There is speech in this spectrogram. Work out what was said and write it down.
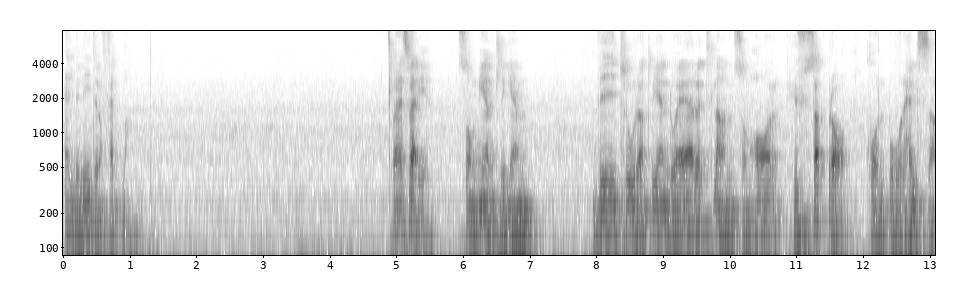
eller lider av fetma. Vad är Sverige? Som egentligen vi tror att vi ändå är ett land som har hyfsat bra koll på vår hälsa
